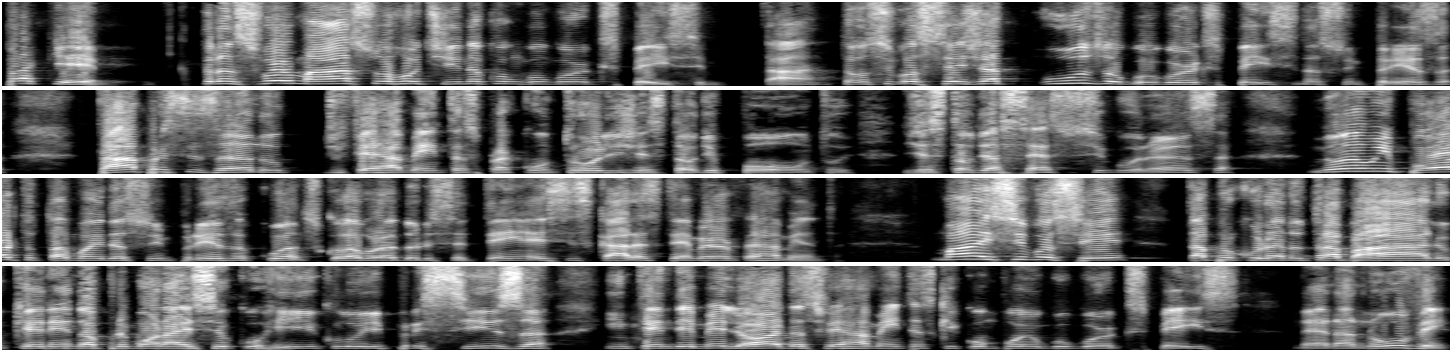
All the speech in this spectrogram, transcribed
Para quê? Transformar a sua rotina com o Google Workspace. Tá? Então, se você já usa o Google Workspace na sua empresa, está precisando de ferramentas para controle e gestão de ponto, gestão de acesso e segurança, não importa o tamanho da sua empresa, quantos colaboradores você tenha, esses caras têm a melhor ferramenta. Mas se você está procurando trabalho, querendo aprimorar esse currículo e precisa entender melhor das ferramentas que compõem o Google Workspace né, na nuvem,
